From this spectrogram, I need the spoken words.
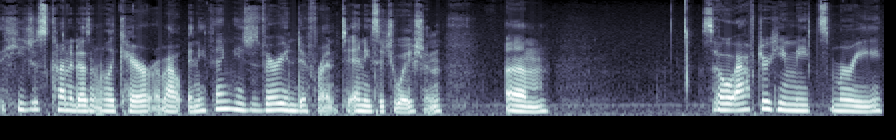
he just kind of doesn't really care about anything. He's just very indifferent to any situation. Um, so after he meets Marie,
